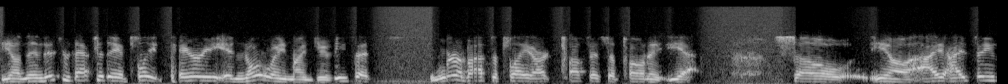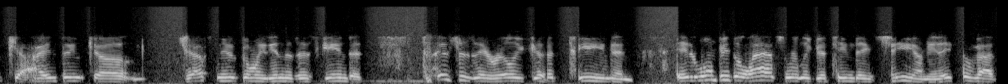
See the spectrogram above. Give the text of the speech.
you know, then this is after they had played Perry in Norwayne, mind you. He said we're about to play our toughest opponent yet. So you know, I I think I think uh, Jeff knew going into this game that this is a really good team, and it won't be the last really good team they see. I mean, they still got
